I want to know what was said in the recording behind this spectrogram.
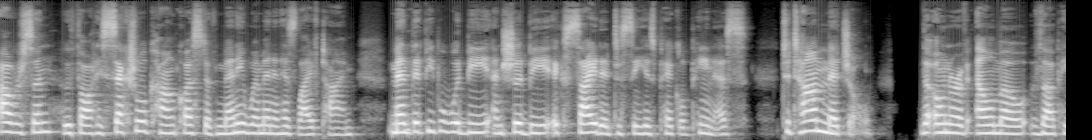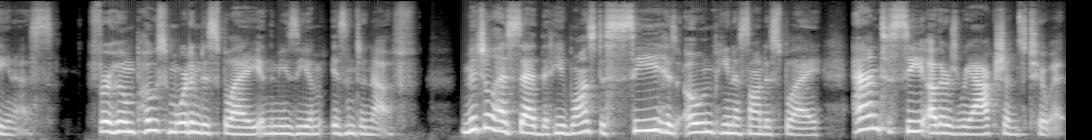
Arason, who thought his sexual conquest of many women in his lifetime meant that people would be and should be excited to see his pickled penis, to Tom Mitchell, the owner of Elmo the Penis. for whom post mortem display in the museum isn't enough. Mitchell has said that he wants to see his own penis on display and to see others' reactions to it.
